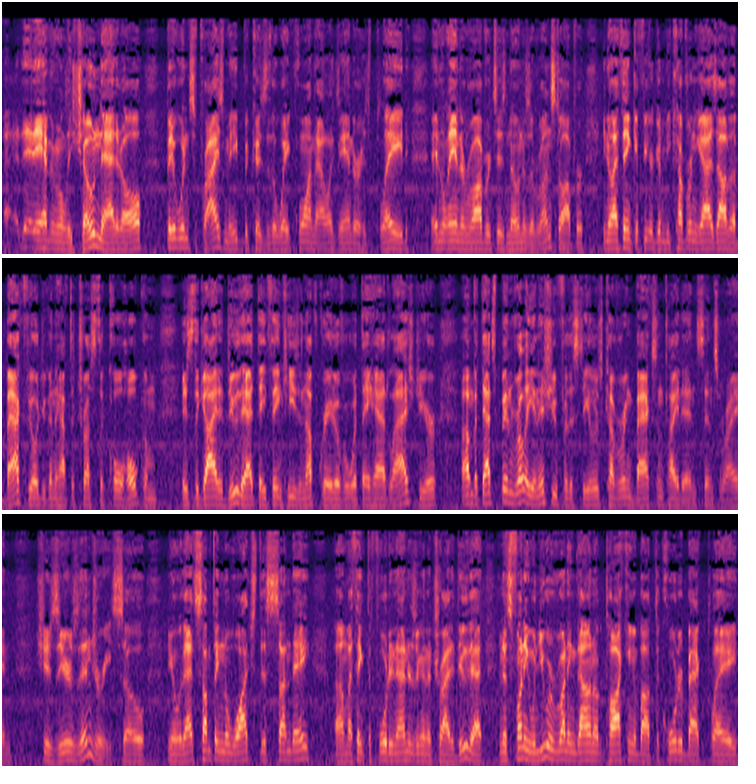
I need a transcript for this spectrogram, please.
they haven't really shown that at all, but it wouldn't surprise me because of the way Kwon Alexander has played, and Elandon Roberts is known as a run stopper. You know, I think if you're going to be covering guys out of the backfield, you're going to have to trust that Cole Holcomb is the guy to do that. They think he's an upgrade over what they had last year, um, but that's been really an issue for the Steelers covering backs and tight ends since Ryan Shazier's injury. So, you know, that's something to watch this Sunday. Um, I think the 49ers are going to try to do that. And it's funny, when you were running down talking about the quarterback play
